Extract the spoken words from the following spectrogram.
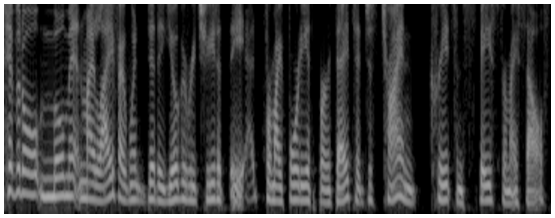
pivotal moment in my life i went did a yoga retreat at the for my 40th birthday to just try and create some space for myself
